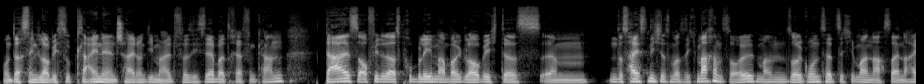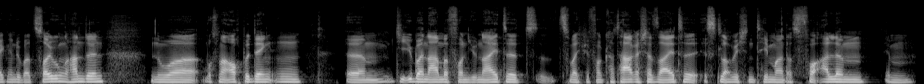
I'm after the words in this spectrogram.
Und das sind, glaube ich, so kleine Entscheidungen, die man halt für sich selber treffen kann. Da ist auch wieder das Problem, aber glaube ich, dass, ähm, das heißt nicht, dass man es nicht machen soll, man soll grundsätzlich immer nach seinen eigenen Überzeugungen handeln, nur muss man auch bedenken, ähm, die Übernahme von United, zum Beispiel von katarischer Seite, ist, glaube ich, ein Thema, das vor allem im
